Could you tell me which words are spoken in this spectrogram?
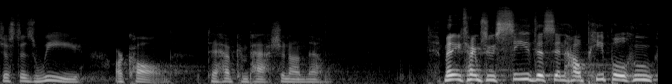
Just as we are called to have compassion on them. Many times we see this in how people who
